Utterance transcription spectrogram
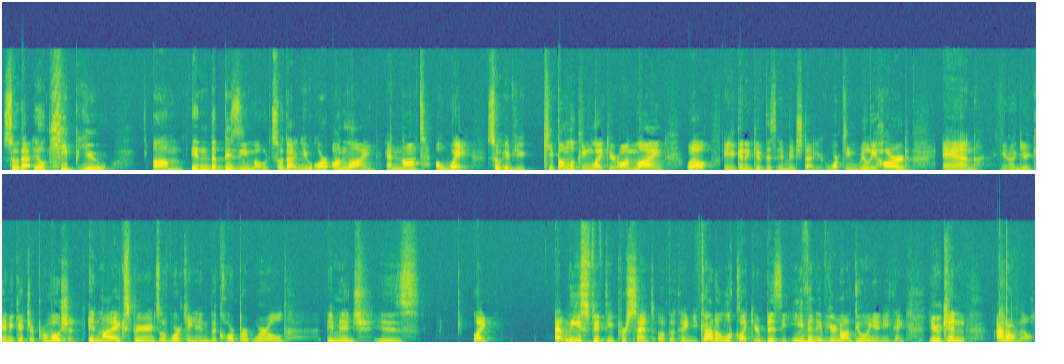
so that it'll keep you um, in the busy mode so that you are online and not away. So if you keep on looking like you're online, well, you're gonna give this image that you're working really hard and you know, you're gonna get your promotion. In my experience of working in the corporate world, image is like at least 50% of the thing. You gotta look like you're busy, even if you're not doing anything. You can, I don't know,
